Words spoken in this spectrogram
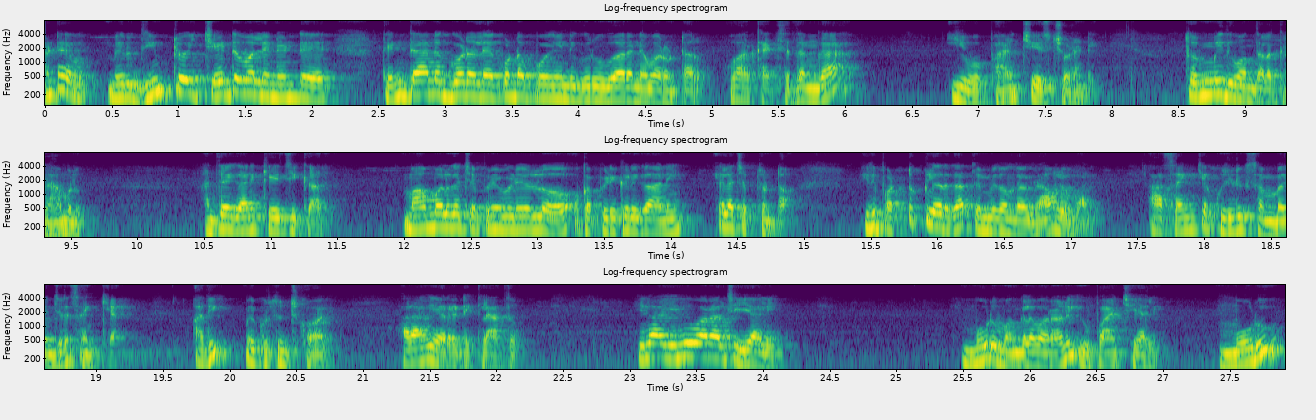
అంటే మీరు దీంట్లో చేయటం వల్ల ఏంటంటే తినడానికి కూడా లేకుండా పోయింది గురువుగారు అనేవారు ఉంటారు. వారు ఖచ్చితంగా ఈ ఉపాయం చేసి చూడండి. తొమ్మిది వందల గ్రాములు. అంతేగాని కేజీ కాదు. మామూలుగా చెప్పిన వీడియోలో ఒక పిడికిడి కానీ ఇలా చెప్తుంటాం. ఇది పర్టికులర్గా తొమ్మిది వందల గ్రాములు ఇవ్వాలి. ఆ సంఖ్య కుజుడికి సంబంధించిన సంఖ్య. అది మీరు గుర్తుంచుకోవాలి. అలాగే ఎర్రటి క్లాత్. ఇలా ఎన్ని వారాలు చేయాలి? మూడు మంగళవారాలు ఈ ఉపాయం చేయాలి. మూడు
